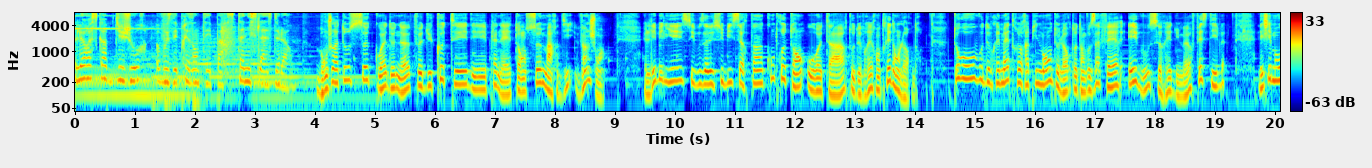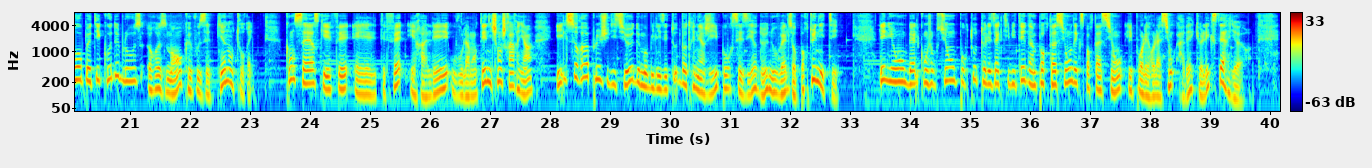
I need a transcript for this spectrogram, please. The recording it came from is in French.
L'horoscope du jour vous est présenté par Stanislas Delorme. Bonjour à tous, quoi de neuf du côté des planètes en ce mardi 20 juin? Les béliers, si vous avez subi certains contretemps ou retards, tout devrait rentrer dans l'ordre. Taureau, vous devrez mettre rapidement de l'ordre dans vos affaires et vous serez d'humeur festive. Les Gémeaux, petit coup de blues, heureusement que vous êtes bien entouré. Cancer, ce qui est fait est fait et râler ou vous lamenter n'y changera rien. Il sera plus judicieux de mobiliser toute votre énergie pour saisir de nouvelles opportunités. Les lions, belle conjonction pour toutes les activités d'importation, d'exportation et pour les relations avec l'extérieur.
